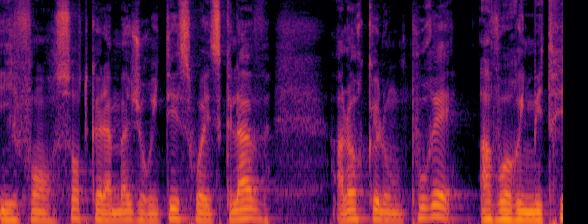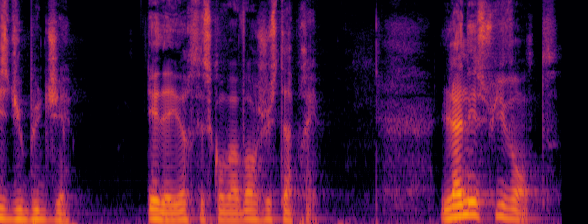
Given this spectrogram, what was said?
Ils font en sorte que la majorité soit esclave, alors que l'on pourrait avoir une maîtrise du budget. Et d'ailleurs, c'est ce qu'on va voir juste après. L'année suivante,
